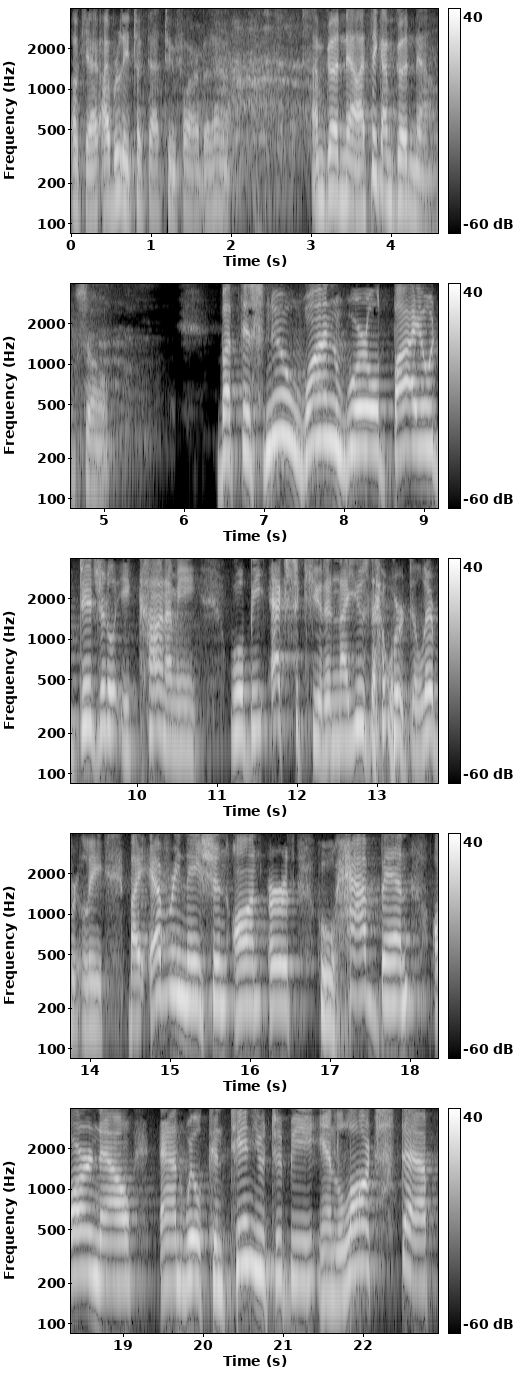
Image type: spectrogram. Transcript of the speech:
Okay, I, I, really took that too far, but I, I'm good now. I think I'm good now, so. But this new one world bio-digital economy will be executed, and I use that word deliberately, by every nation on earth who have been, are now, and will continue to be in lockstep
